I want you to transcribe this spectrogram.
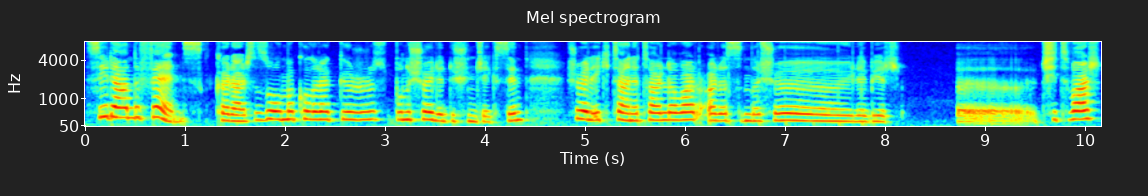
Sit on the fence kararsız olmak olarak görürüz. Bunu şöyle düşüneceksin. Şöyle iki tane tarla var. Arasında şöyle bir çit var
